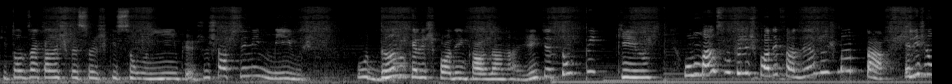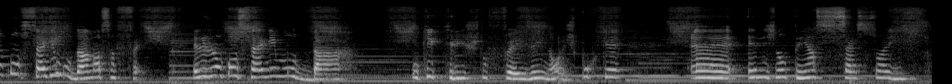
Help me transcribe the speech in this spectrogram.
que todas aquelas pessoas que são ímpias, os nossos inimigos, o dano que eles podem causar na gente é tão pequeno. O máximo que eles podem fazer é nos matar. Eles não conseguem mudar a nossa fé. Eles não conseguem mudar o que Cristo fez em nós, porque é, eles não têm acesso a isso.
